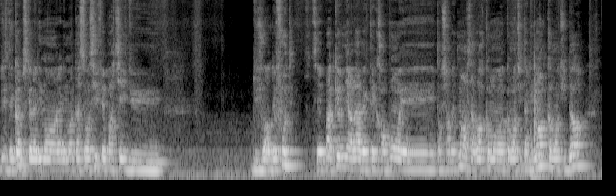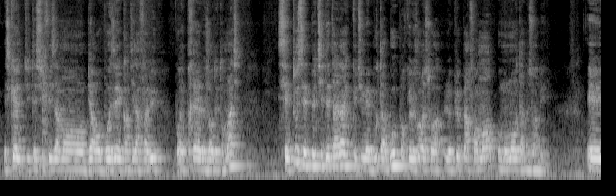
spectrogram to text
Juste des codes, parce que l'aliment- l'alimentation aussi fait partie du. du joueur de foot. C'est pas que venir là avec tes crampons et ton survêtement, savoir comment, comment tu t'alimentes, comment tu dors. Est-ce que tu t'es suffisamment bien reposé quand il a fallu pour être prêt le jour de ton match? C'est tous ces petits détails-là que tu mets bout à bout pour que le joueur soit le plus performant au moment où tu as besoin de. Et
